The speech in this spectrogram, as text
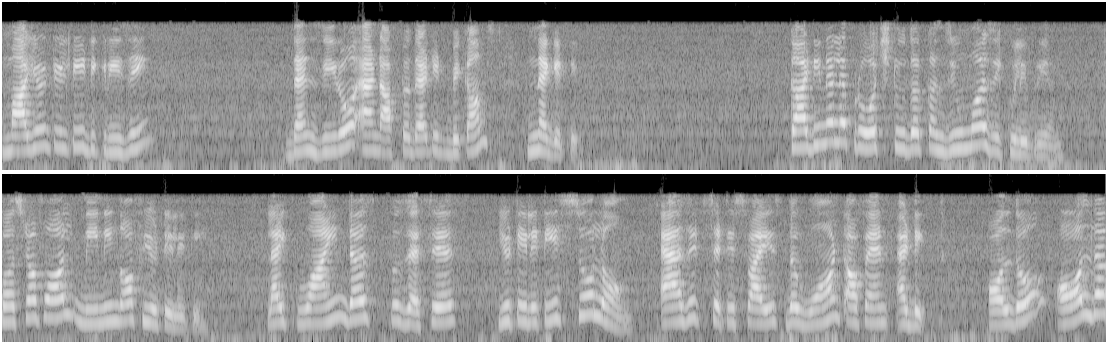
Marginal utility decreasing then 0 and after that it becomes negative. Cardinal approach to the consumer's equilibrium First of all meaning of utility. like wine does possesses utility so long as it satisfies the want of an addict. Although all the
